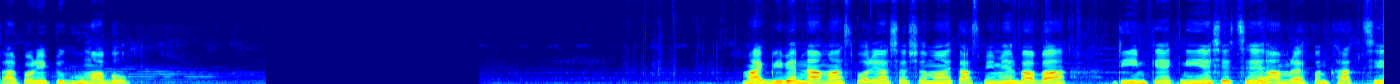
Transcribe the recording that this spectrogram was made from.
তারপর একটু ঘুমাবো। মাগরিবের নামাজ পড়ে আসার সময় তাসমিমের বাবা ডিম কেক নিয়ে এসেছে, আমরা এখন খাচ্ছি।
